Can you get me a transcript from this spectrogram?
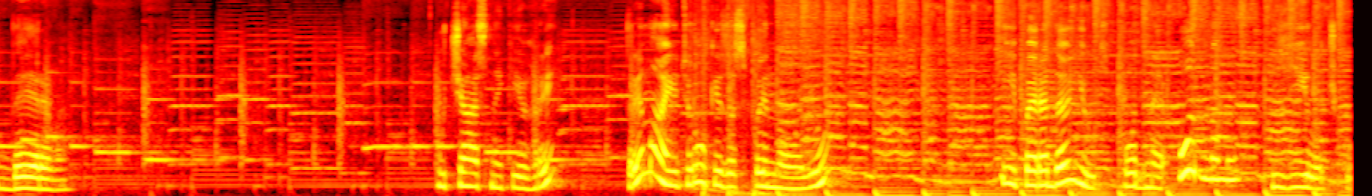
дерева. Учасники гри тримають руки за спиною і передають одне одному гілочку.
